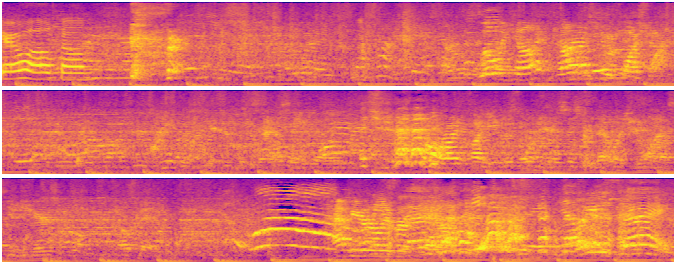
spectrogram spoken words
You're welcome. Lilly, can I, can I ask you a question? All right, if I give this one to your sister, that way she won't ask you to share. Okay. Whoa! Happy early birthday. What do you say?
